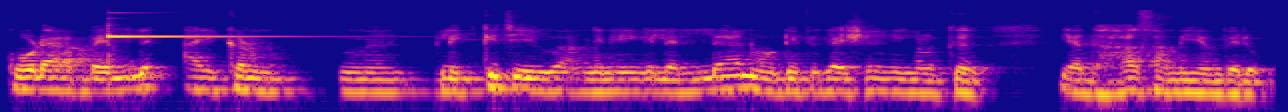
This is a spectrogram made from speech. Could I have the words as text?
കൂടെ ആ ബെല്ല് ഒന്ന് ക്ലിക്ക് ചെയ്യുക. അങ്ങനെയെങ്കിൽ എല്ലാ നോട്ടിഫിക്കേഷനും നിങ്ങൾക്ക് യഥാസമയം വരും.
